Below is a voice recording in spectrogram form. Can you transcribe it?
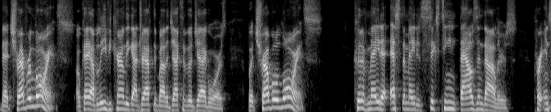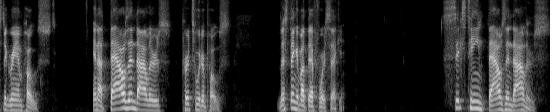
that Trevor Lawrence, okay, I believe he currently got drafted by the Jacksonville Jaguars, but Trevor Lawrence could have made an estimated $16,000 per Instagram post and thousand dollars per Twitter post. Let's think about that for a second. $16,000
